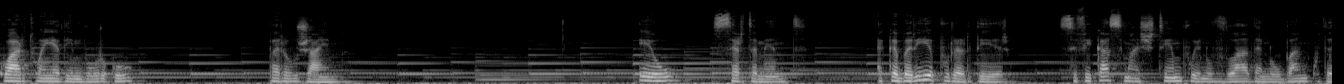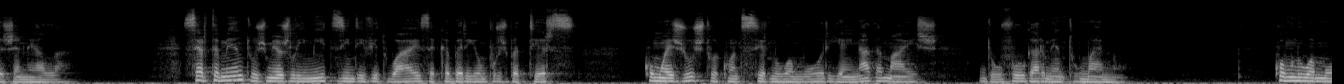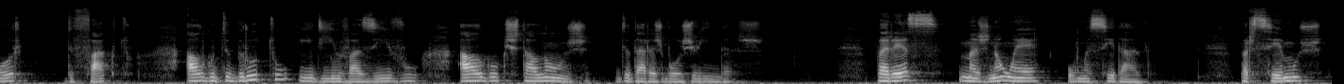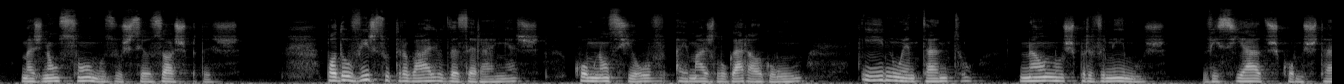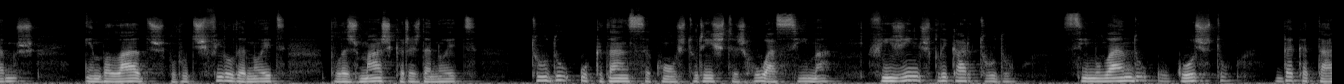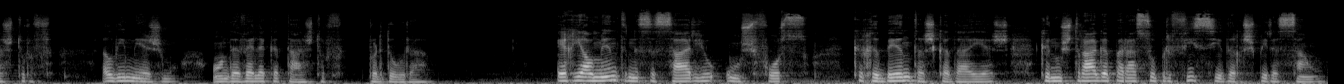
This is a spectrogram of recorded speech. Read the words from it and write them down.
quarto em Edimburgo para o Jaime. Eu, certamente, acabaria por arder se ficasse mais tempo enovelada no banco da janela. Certamente os meus limites individuais acabariam por esbater-se, como é justo acontecer no amor e em nada mais do vulgarmente humano. Como no amor, de facto, algo de bruto e de invasivo, algo que está longe de dar as boas-vindas. Parece, mas não é, uma cidade. Parecemos, mas não somos os seus hóspedes. Pode ouvir-se o trabalho das aranhas, como não se ouve em mais lugar algum, e, no entanto, não nos prevenimos, viciados como estamos, embalados pelo desfile da noite, pelas máscaras da noite, tudo o que dança com os turistas rua acima, fingindo explicar tudo, simulando o gosto da catástrofe, ali mesmo onde a velha catástrofe perdura. É realmente necessário um esforço que rebenta as cadeias, que nos traga para a superfície da respiração.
